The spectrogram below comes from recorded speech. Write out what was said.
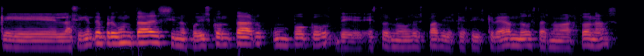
Que la siguiente pregunta es si nos podéis contar un poco de estos nuevos espacios que estáis creando, estas nuevas zonas,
